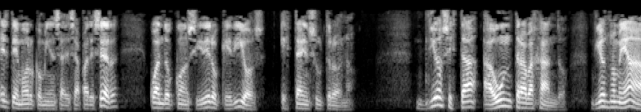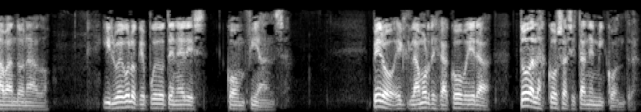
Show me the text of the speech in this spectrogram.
El temor comienza a desaparecer cuando considero que Dios está en su trono. Dios está aún trabajando. Dios no me ha abandonado. Y luego lo que puedo tener es confianza. Pero el clamor de Jacob era, todas las cosas están en mi contra.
